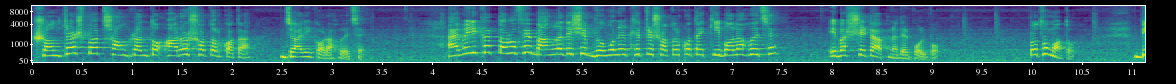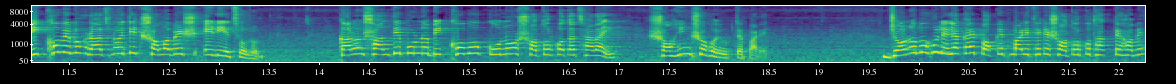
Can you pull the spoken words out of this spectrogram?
সন্ত্রাসবাদ সংক্রান্ত আরও সতর্কতা জারি করা হয়েছে। আমেরিকার তরফে বাংলাদেশে ভ্রমণের ক্ষেত্রে সতর্কতায় কি বলা হয়েছে? এবার সেটা আপনাদের বলব। প্রথমত, বিক্ষোভ এবং রাজনৈতিক সমাবেশ এড়িয়ে চলুন। কারণ শান্তিপূর্ণ বিক্ষোভও কোনো সতর্কতা ছাড়াই সহিংস হয়ে উঠতে পারে। জনবহুল এলাকায় পকেটমারি থেকে সতর্ক থাকতে হবে।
